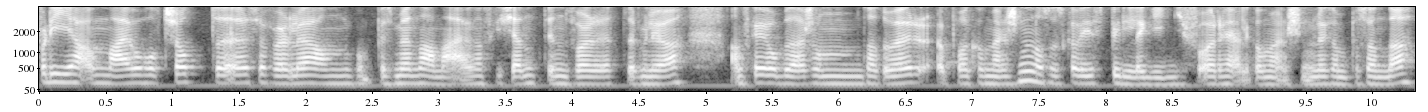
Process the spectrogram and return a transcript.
Fordi han er jo hotshot, selvfølgelig. Han kompisen min han er jo ganske kjent innenfor dette miljøet. Han skal jobbe der som tatovør på convention, og så skal vi spille gig for hele convention liksom, på søndag.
